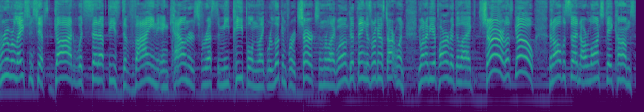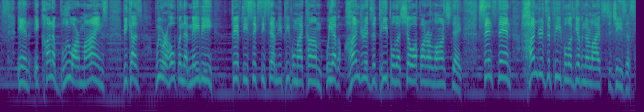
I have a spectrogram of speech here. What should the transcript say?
through relationships, God would set up these divine encounters for us to meet people. And like, we're looking for a church. And we're like, well, good thing is we're going to start one. You want to be a part of it? They're like, sure, let's go. Then all of a sudden, our launch day comes and it kind of blew our minds because we were hoping that maybe 50, 60, 70 people might come. We have hundreds of people that show up on our launch day. Since then, hundreds of people have given their lives to Jesus.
